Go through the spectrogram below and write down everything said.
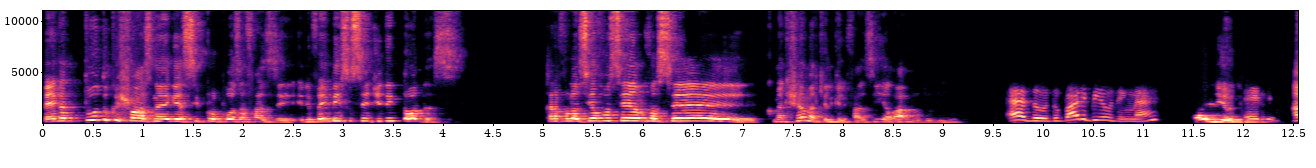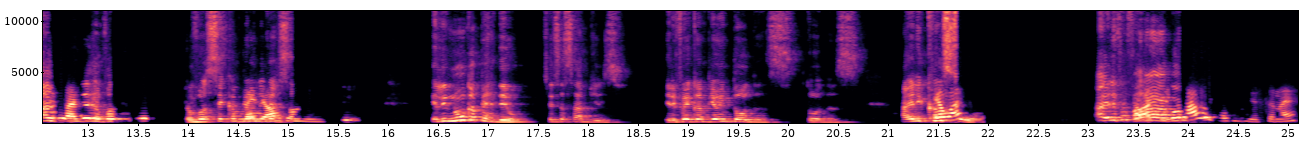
Pega tudo que o Schwarzenegger se propôs a fazer. Ele foi bem sucedido em todas. O cara falou assim: você, você. Como é que chama aquele que ele fazia lá? Do, do... É, do, do bodybuilding, né? Bodybuilding. Ele, ah, ele fazia... você, eu vou ser campeão universal. Ele nunca perdeu. Não sei se você sabe disso. Ele foi campeão em todas. Todas. Aí ele cansou. Aí ele foi falar. agora... Ele fala um pouco disso, né?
